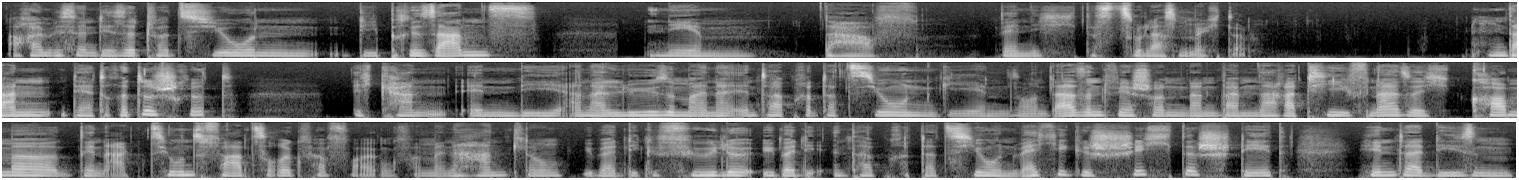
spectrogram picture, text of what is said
auch ein bisschen die Situation, die Brisanz nehmen darf, wenn ich das zulassen möchte. Und dann der dritte Schritt ich kann in die Analyse meiner Interpretation gehen. So, und da sind wir schon dann beim Narrativ. Ne? Also ich komme den Aktionspfad zurückverfolgen von meiner Handlung über die Gefühle, über die Interpretation. Welche Geschichte steht hinter diesem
